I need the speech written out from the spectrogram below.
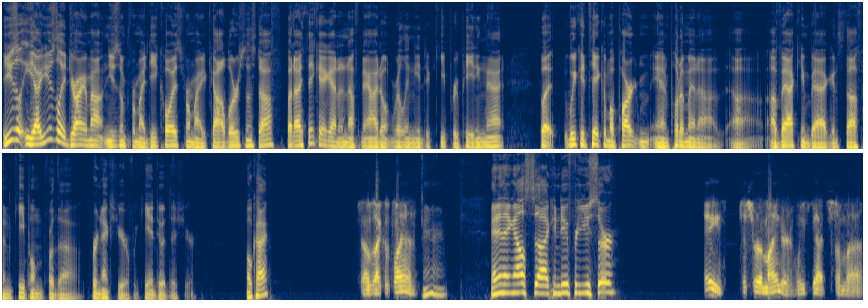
usually. Yeah, I usually dry them out and use them for my decoys for my gobblers and stuff. But I think I got enough now. I don't really need to keep repeating that. But we could take them apart and, and put them in a uh, a vacuum bag and stuff and keep them for the for next year if we can't do it this year. Okay. Sounds like a plan. All right. Anything else uh, I can do for you, sir? Hey, just a reminder, we've got some uh,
